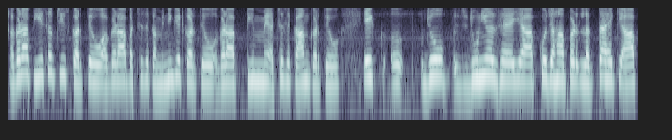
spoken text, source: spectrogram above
अगर आप ये सब चीज़ करते हो, अगर आप अच्छे से कम्युनिकेट करते हो, अगर आप टीम में अच्छे से काम करते हो, एक जो जूनियर्स है या आपको जहाँ पर लगता है कि आप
